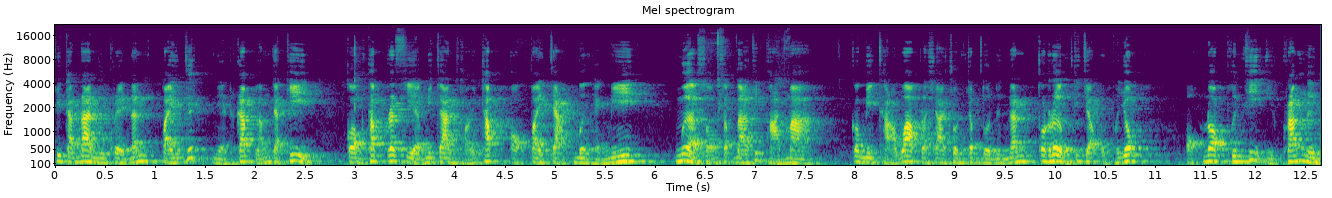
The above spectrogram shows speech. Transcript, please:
ที่ทางด้านยูเครนนั้นไปยึดเนี่ยครับหลังจากที่กองทัพรัสเซียมีการถอยทัพออกไปจากเมืองแห่งนี้ เมื่อสองสัปดาห์ที่ผ่านมา ก็มีข่าวว่าประชาชนจำนวนหนึ่งนั้นก็เริ่มที่จะอพยพออกนอกพื้นที่อีกครั้งหนึ่ง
